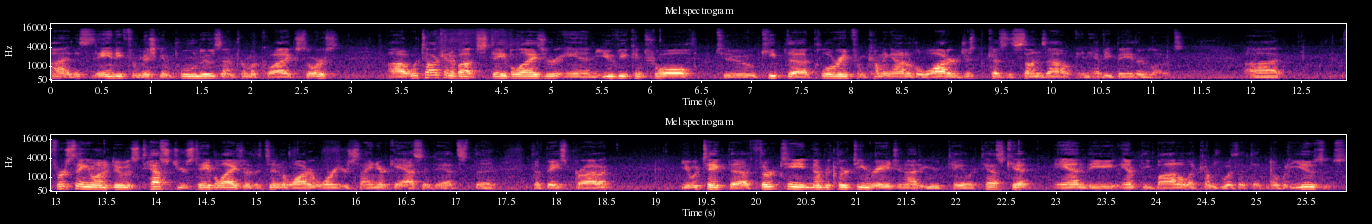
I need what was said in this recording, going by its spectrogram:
Hi, this is Andy from Michigan Pool News. I'm from Aquatic Source. Uh, we're talking about stabilizer and UV control to keep the chlorine from coming out of the water just because the sun's out and heavy bather loads. Uh, first thing you want to do is test your stabilizer that's in the water or your cyanuric acid. That's the, the base product. You would take the 13 number 13 reagent out of your Taylor test kit and the empty bottle that comes with it that nobody uses.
